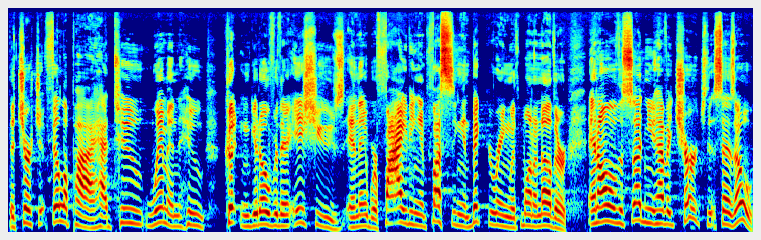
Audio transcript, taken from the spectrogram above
the church at Philippi had two women who couldn't get over their issues and they were fighting and fussing and bickering with one another. And all of a sudden, you have a church that says, Oh,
